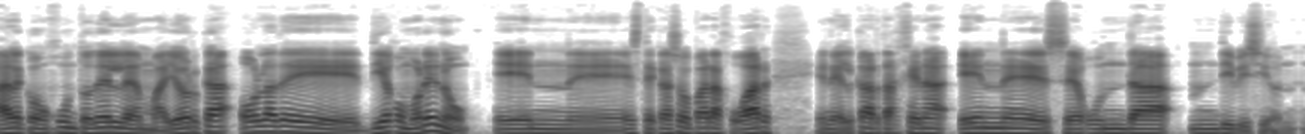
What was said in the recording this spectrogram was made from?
al conjunto del Mallorca o la de Diego Moreno, en eh, este caso para jugar en el Cartagena en eh, segunda división.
